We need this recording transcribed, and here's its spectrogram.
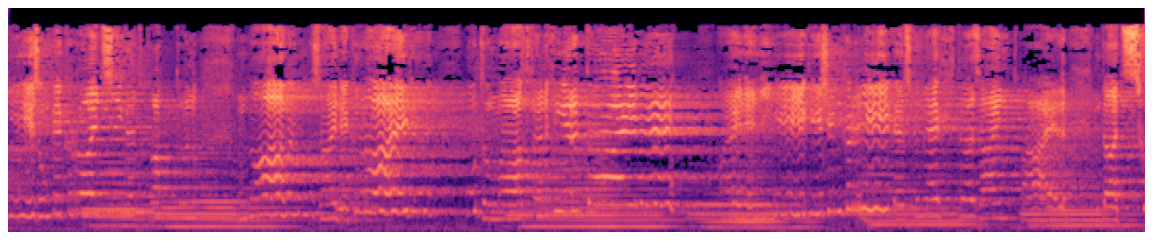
Jesum gekreuziget hatten, nahmen seine Kleider und machten wir deine, einen jegischen Kriegesknechte sein Teil, dazu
